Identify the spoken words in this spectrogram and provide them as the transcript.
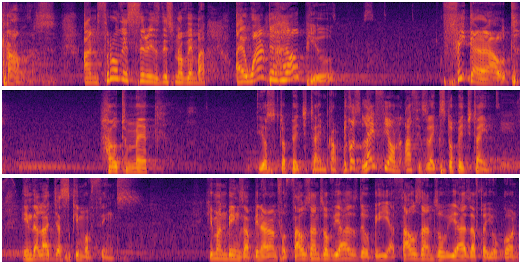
count? And through this series this November, I want to help you figure out how to make your stoppage time count. Because life here on earth is like stoppage time in the larger scheme of things. Human beings have been around for thousands of years. They'll be here thousands of years after you're gone.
